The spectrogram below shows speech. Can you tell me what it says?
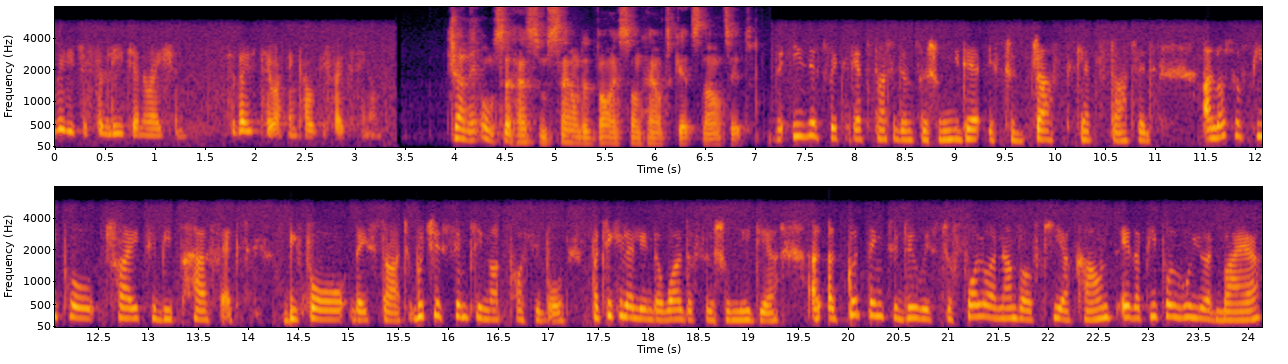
really just for lead generation. So those two I think I would be focusing on. Janet also has some sound advice on how to get started. The easiest way to get started on social media is to just get started. a lot of people try to be perfect before they start, which is simply not possible, particularly in the world of social media. A, a, good thing to do is to follow a number of key accounts, either people who you admire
